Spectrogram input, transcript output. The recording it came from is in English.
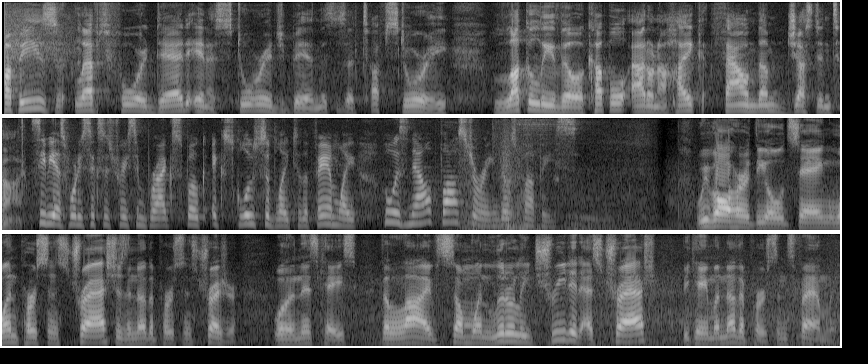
Puppies left for dead in a storage bin. This is a tough story. Luckily, though, a couple out on a hike found them just in time. CBS 46's Trayson Bragg spoke exclusively to the family who is now fostering those puppies. We've all heard the old saying, one person's trash is another person's treasure. Well, in this case, the lives someone literally treated as trash became another person's family.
